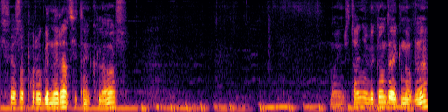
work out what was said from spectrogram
Świeżo po regeneracji ten klosz. Moim zdaniem wygląda jak nowy.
